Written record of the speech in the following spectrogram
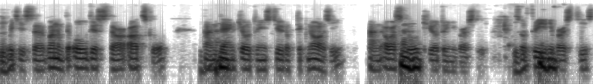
Mhm. which is uh, one of the oldest uh, art school, and Mhm. then Kyoto Institute of Technology, and our school, Kyoto University. So three Mhm. universities,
